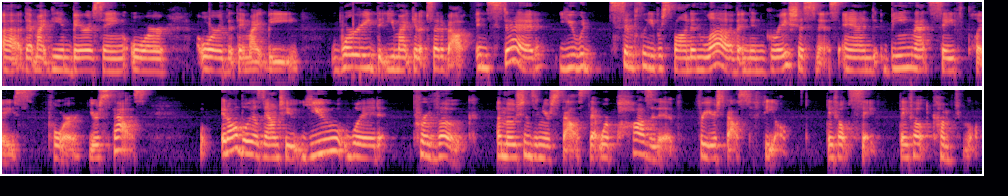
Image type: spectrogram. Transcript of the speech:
uh, that might be embarrassing or or that they might be worried that you might get upset about. Instead, you would simply respond in love and in graciousness and being that safe place for your spouse. It all boils down to you would provoke emotions in your spouse that were positive for your spouse to feel. They felt safe, they felt comfortable,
